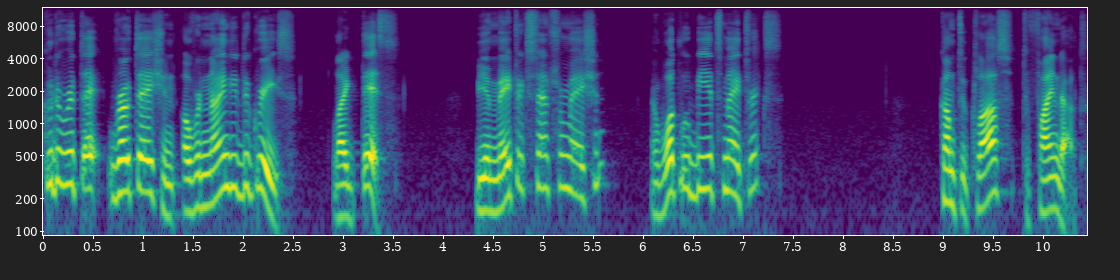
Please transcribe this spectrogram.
Could a rota rotation over 90 degrees, like this, be a matrix transformation? And what will be its matrix? Come to class to find out.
